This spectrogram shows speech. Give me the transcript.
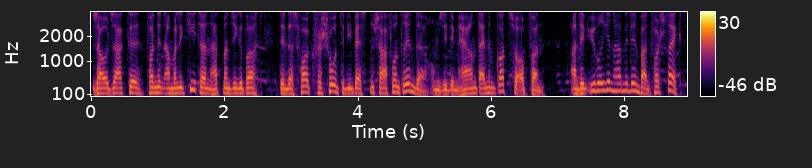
Saul sagte, von den Amalekitern hat man sie gebracht, denn das Volk verschonte die besten Schafe und Rinder, um sie dem Herrn, deinem Gott, zu opfern. An den übrigen haben wir den Bann vollstreckt.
